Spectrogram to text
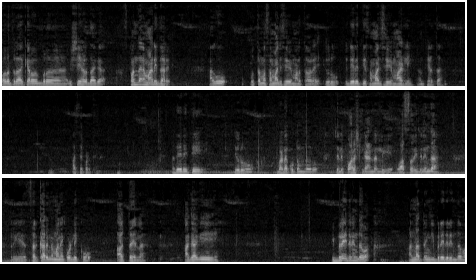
ಅವ್ರ ಹತ್ರ ಕೆಲವೊಬ್ಬರ ವಿಷಯ ಹೇಳಿದಾಗ ಸ್ಪಂದನೆ ಮಾಡಿದ್ದಾರೆ. ಹಾಗೂ ಉತ್ತಮ ಸಮಾಜ ಸೇವೆ ಮಾಡ್ತಾವ್ರೆ ಇವರು ಇದೇ ರೀತಿ ಸಮಾಜ ಸೇವೆ ಮಾಡಲಿ ಅಂತ ಹೇಳ್ತಾ ಆಸೆ ಪಡ್ತೇನೆ ಅದೇ ರೀತಿ ಇವರು ಬಡ ಕುಟುಂಬದವರು ಆಕ್ಚುಲಿ ಫಾರೆಸ್ಟ್ ಲ್ಯಾಂಡ್ ಅಲ್ಲಿ ವಾಸವಿದ್ರಿಂದ ಅವರಿಗೆ ಸರ್ಕಾರದಿಂದ ಮನೆ ಕೊಡಲಿಕ್ಕೂ ಆಗ್ತಾ ಇಲ್ಲ. ಹಾಗಾಗಿ ಇಬ್ಬರೇ ಇದರಿಂದವ, ಅಣ್ಣ ತಂಗಿ ಇಬ್ಬರೇ ಇದರಿಂದವ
